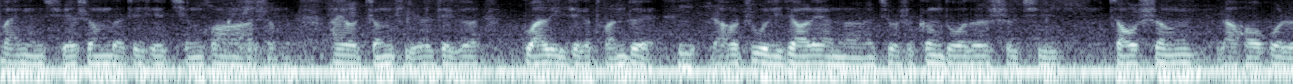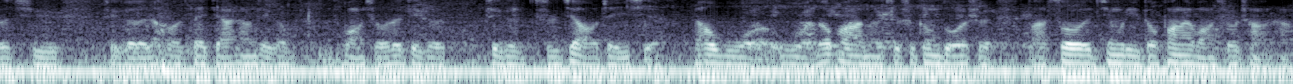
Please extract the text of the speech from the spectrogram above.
外面的学生的这些情况啊什么，还有整体的这个管理这个团队。嗯，然后助理教练呢，就是更多的是去。招生，然后或者去这个，然后再加上这个网球的这个这个执教这一些，然后我我的话呢，就是更多是把所有的精力都放在网球场上，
